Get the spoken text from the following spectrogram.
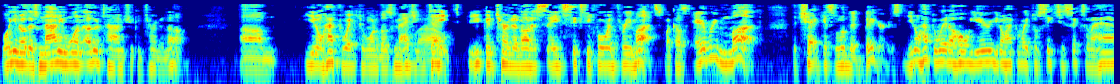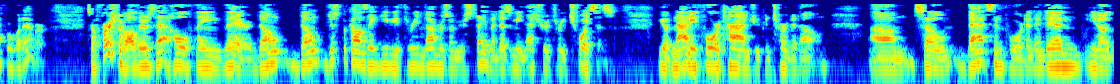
well, you know, there's 91 other times you can turn it on. Um, you don't have to wait for one of those magic wow. dates. You can turn it on at age 64 in three months because every month the check gets a little bit bigger. You don't have to wait a whole year. You don't have to wait till 66 and a half or whatever. So first of all, there's that whole thing there. Don't, don't, just because they give you three numbers on your statement doesn't mean that's your three choices. You have 94 times you can turn it on. Um, so that's important. And then, you know,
